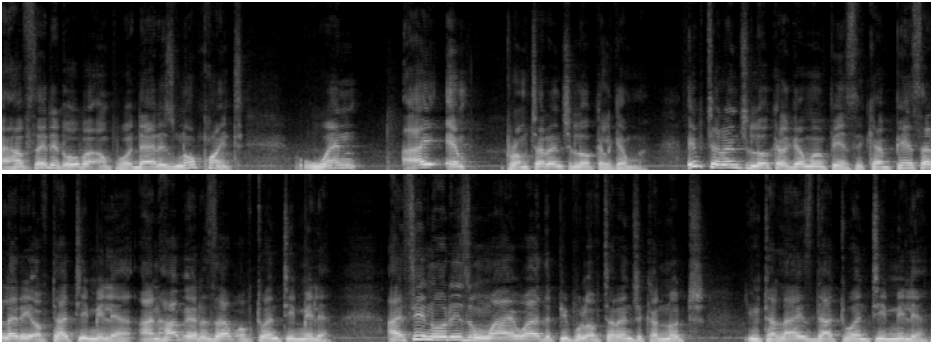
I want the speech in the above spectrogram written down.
I have said it over and over. There is no point when I am from Charanch local government. If Charanch local government pays, can pay salary of 30 million and have a reserve of 20 million, I see no reason why, why the people of Charanch cannot utilize that 20 million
